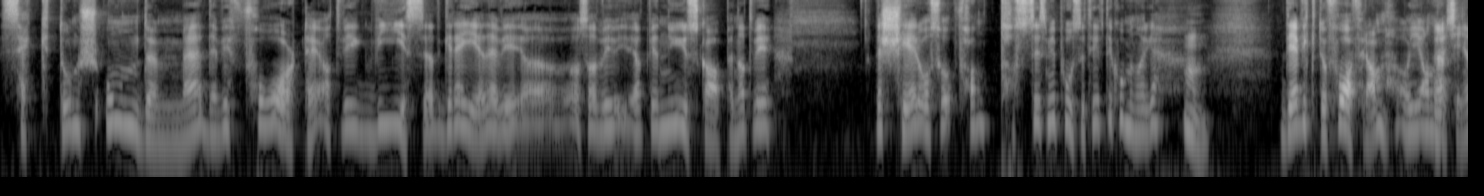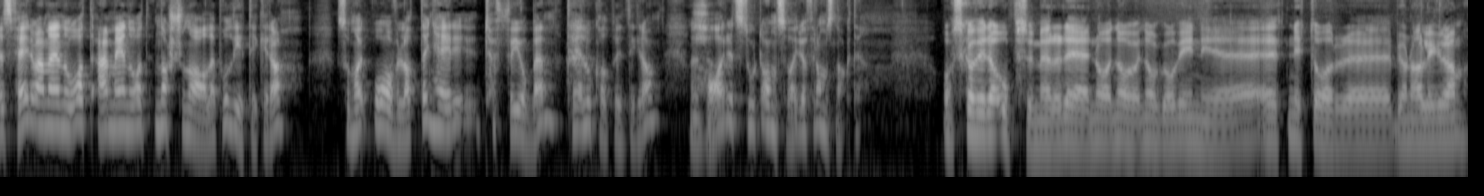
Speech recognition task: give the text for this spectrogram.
sektorens omdømme, det vi får til, at vi viser et greie, det vi, altså at, vi, at vi er nyskapende. at vi Det skjer også fantastisk mye positivt i Kommune-Norge. Mm. Det er viktig å få fram og gi anerkjennelse for. Jeg mener at, jeg mener at nasjonale politikere som har overlatt denne tøffe jobben til lokalpolitikerne, har et stort ansvar i å framsnakke det. Og Skal vi da oppsummere det, nå, nå, nå går vi inn i eh, et nytt år, eh, Bjørn Aligram.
